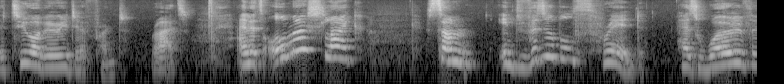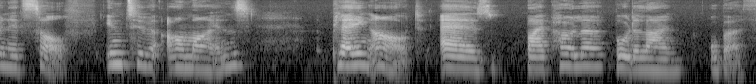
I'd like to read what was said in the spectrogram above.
The two are very different, right? And it's almost like some invisible thread has woven itself into our minds, playing out as bipolar, borderline, or both.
